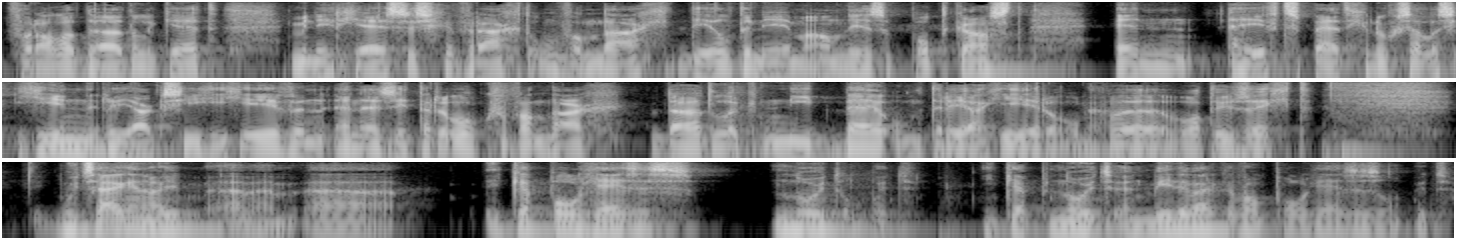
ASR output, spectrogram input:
voor alle duidelijkheid, meneer Gijsens gevraagd om vandaag deel te nemen aan deze podcast. En hij heeft spijt genoeg zelfs geen reactie gegeven en hij zit er ook vandaag duidelijk niet bij om te reageren op ja. uh, wat u zegt. Ik moet zeggen, uh, uh, ik heb Paul Gijsens nooit ontmoet. Ik heb nooit een medewerker van Paul Gijsens ontmoet.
